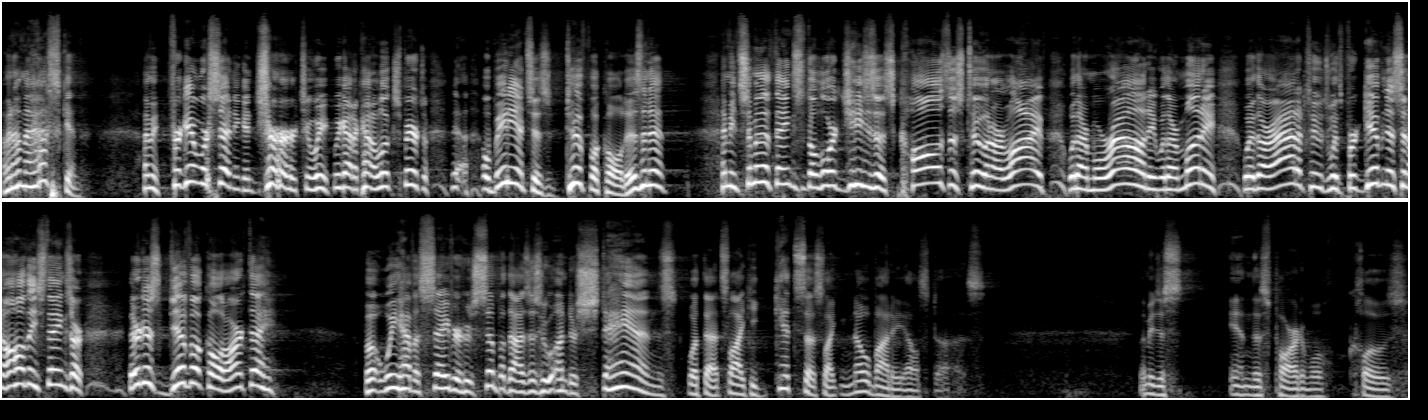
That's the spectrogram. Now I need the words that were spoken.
I mean, I'm asking. I mean, forget we're sitting in church and we, we got to kind of look spiritual. Obedience is difficult, isn't it? I mean, some of the things the Lord Jesus calls us to in our life with our morality, with our money, with our attitudes, with forgiveness, and all these things are, they're just difficult, aren't they? But we have a Savior who sympathizes, who understands what that's like. He gets us like nobody else does. Let me just end this part and we'll close.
